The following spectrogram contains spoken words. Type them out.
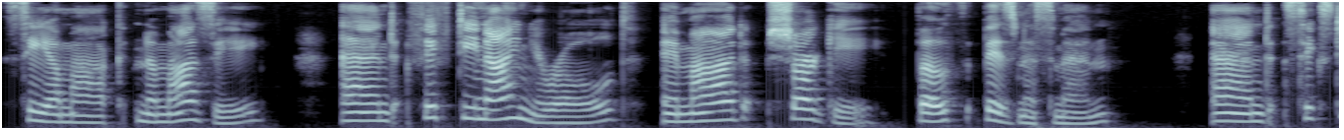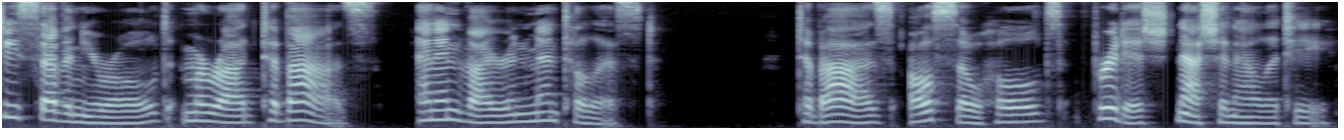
Siamak Namazi and 59 year old Emad Shargi, both businessmen, and 67 year old Morad Tahbaz, an environmentalist. Tahbaz also holds British nationality.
